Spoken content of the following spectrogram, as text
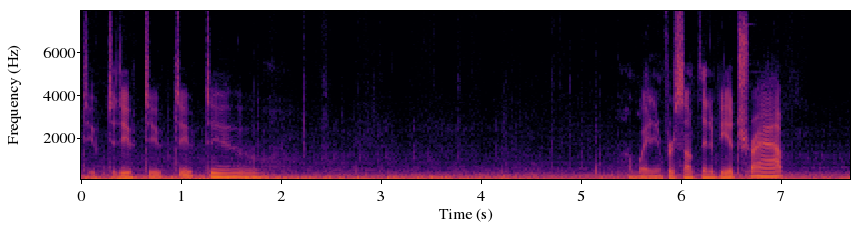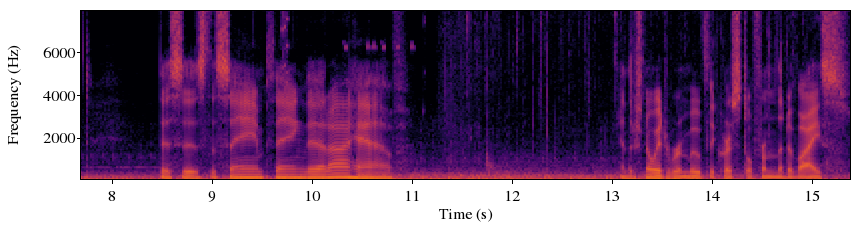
Do do do do do do. I'm waiting for something to be a trap. This is the same thing that I have. And there's no way to remove the crystal from the device,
